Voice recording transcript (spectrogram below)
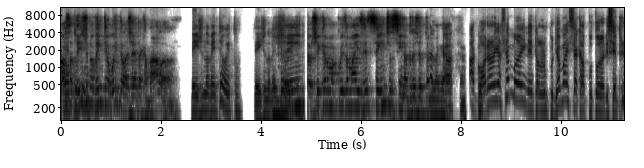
Nossa, É, desde 98 ela já é da Cabala? desde 98. Desde 98. Gente, eu achei que era uma coisa mais recente, assim, na trajetória da gata. Agora ela ia ser mãe, né? Então ela não podia mais ser aquela putona de sempre,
